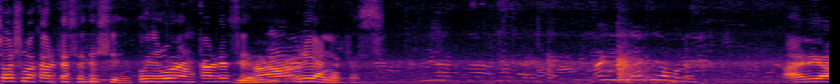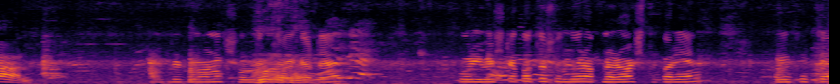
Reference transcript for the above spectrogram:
চশমা কার কাছে দিছি? ওই রোহান কার কাছে। রিয়ানের কাছে। দেখুন অনেক সুন্দর জায়গাটা। পরিবেশটা কত সুন্দর আপনারাও আসতে পারেন। এই থেকে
